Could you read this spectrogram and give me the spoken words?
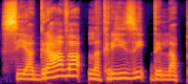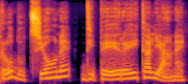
Si aggrava la crisi della produzione di pere italiane.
